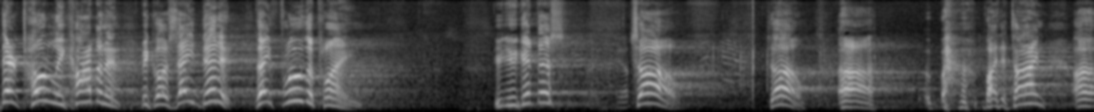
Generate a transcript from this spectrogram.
They're totally competent because they did it. They flew the plane. You, you get this? So, so, uh, by the time uh,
